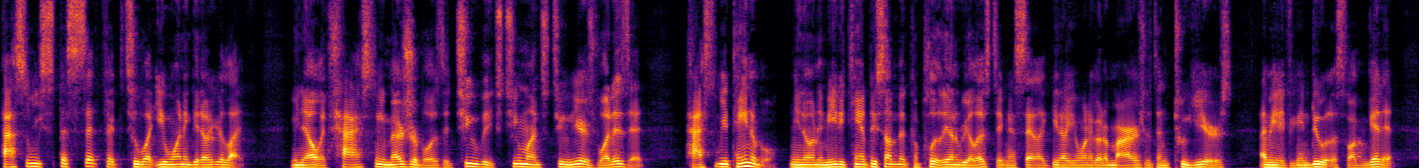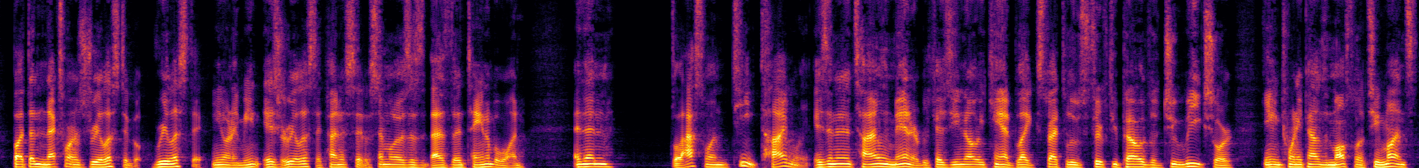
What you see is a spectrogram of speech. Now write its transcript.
Has to be specific to what you want to get out of your life. You know, it has to be measurable. Is it two weeks, two months, two years? What is it? Has to be attainable. You know what I mean? It can't be something completely unrealistic and say like, you know, you want to go to Mars within two years. I mean, if you can do it, let's fucking get it. But then the next one is realistic. Realistic. You know what I mean? Is realistic. Kind of similar as, as the attainable one. And then the last one, T, timely. Is it in a timely manner? Because you know you can't like expect to lose 50 pounds in two weeks or gain 20 pounds of muscle in two months.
